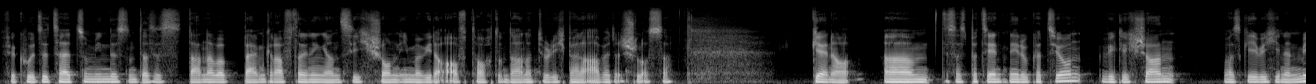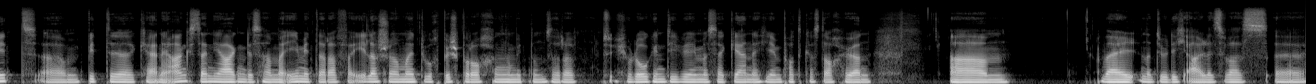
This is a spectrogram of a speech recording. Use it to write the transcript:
für kurze Zeit zumindest, und dass es dann aber beim Krafttraining an sich schon immer wieder auftaucht und da natürlich bei der Arbeit als Schlosser. Genau. Ähm, das heißt Patientenedukation, wirklich schauen, was gebe ich Ihnen mit? Ähm, bitte keine Angst einjagen, das haben wir eh mit der Raffaela schon mal durchbesprochen, mit unserer Psychologin, die wir immer sehr gerne hier im Podcast auch hören. Ähm, weil natürlich alles, was äh,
